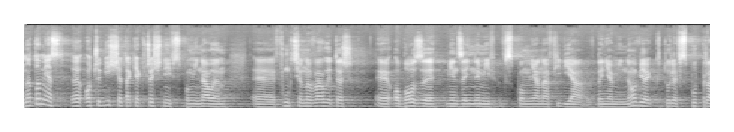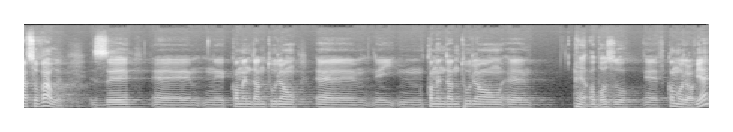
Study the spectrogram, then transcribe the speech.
Natomiast e, oczywiście, tak jak wcześniej wspominałem, e, funkcjonowały też e, obozy, między innymi wspomniana filia w Beniaminowie, które współpracowały z komendanturą, komendanturą obozu w Komorowie.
